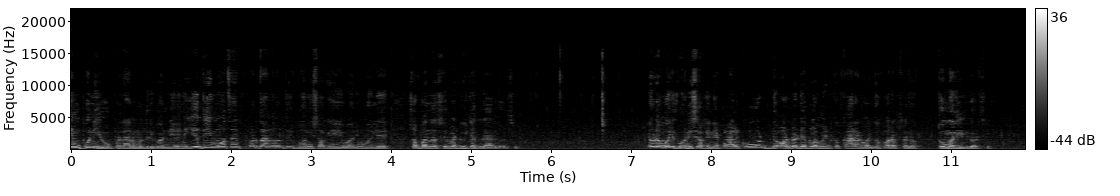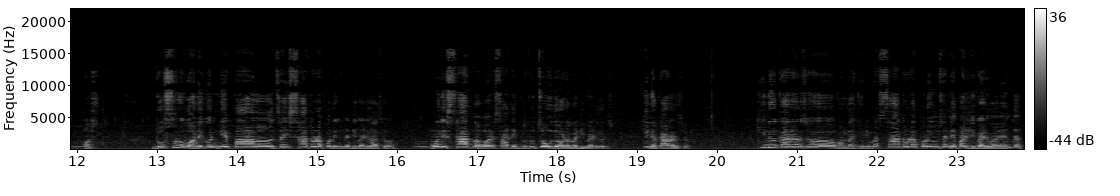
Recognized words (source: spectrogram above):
एम पनि हो प्रधानमन्त्री भन्ने होइन? यदि म चाहिँ प्रधानमन्त्री बनिसकेँ भने मैले सबभन्दा सुरुमा दुईवटा कुराहरू गर्छु। एउटा मैले भनिसकेँ नेपालको अन्डर डेभलपमेन्टको कारण भनेको करप्सन हो त्यो म लिड गर्छु। फर्स्ट। दोस्रो भनेको नेपाल चाहिँ सातवटा प्रोभिन्समा डिभाइड भएको छ हो। मैले सात नभएर सात इन्टु टू चौधवटामा डिभाइड गर्छु। किन कारण छ? किन कारण छ भन्दाखेरिमा सातवटा प्रोभिन्समा नेपाल डिभाइड भयो नि त।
